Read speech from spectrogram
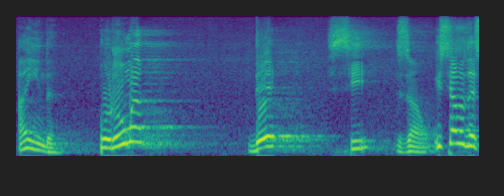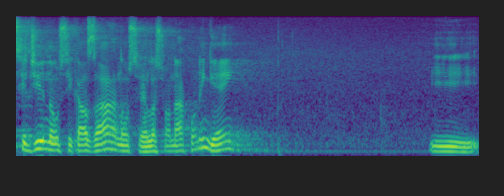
ainda, por uma decisão. E se ela decidir não se casar, não se relacionar com ninguém, e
